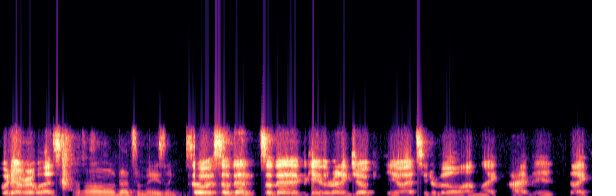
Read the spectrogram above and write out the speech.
whatever it was. Oh, that's amazing. So so then so then it became the running joke, you know, at Cedarville. I'm like, all right, man, like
